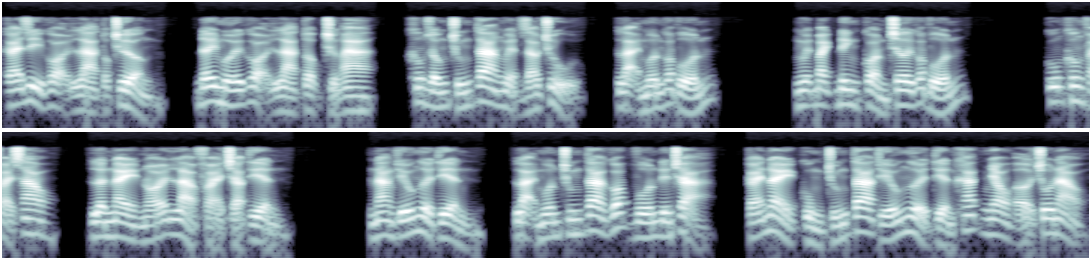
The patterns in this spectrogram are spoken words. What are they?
Cái gì gọi là tộc trưởng, đây mới gọi là tộc trưởng a, không giống chúng ta nguyệt giáo chủ, lại muốn góp vốn. Nguyệt bạch đinh còn chơi góp vốn. Cũng không phải sao, lần này nói là phải trả tiền. Nàng thiếu người tiền, lại muốn chúng ta góp vốn đến trả, cái này cùng chúng ta thiếu người tiền khác nhau ở chỗ nào?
